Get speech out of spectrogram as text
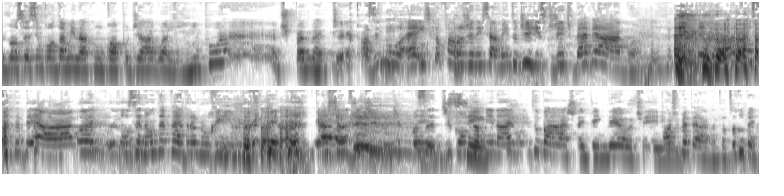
de você se contaminar com um copo de água limpo é, tipo, é, é quase nulo. É isso que eu falo, gerenciamento de risco. Gente, bebe a água. É melhor você beber a água e você não ter pedra no rim, porque a chance de, de, de contaminar é muito baixa, entendeu? Tipo, pode beber água, tá tudo bem.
